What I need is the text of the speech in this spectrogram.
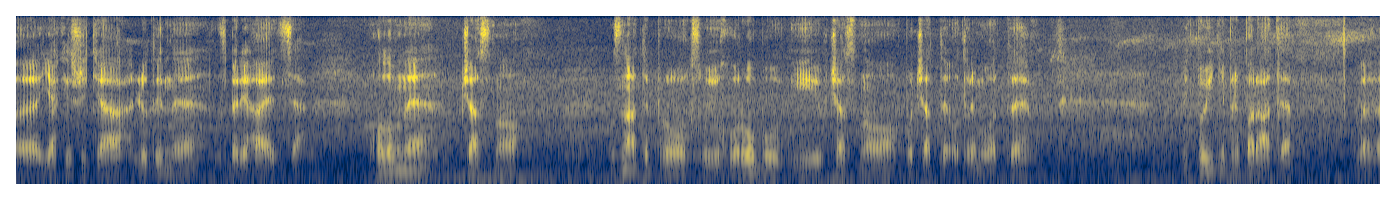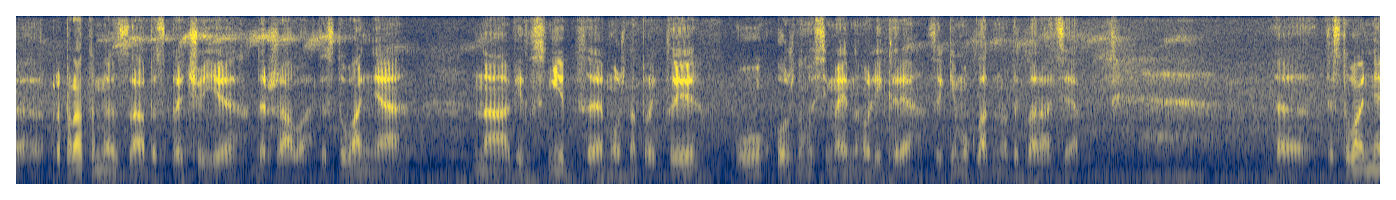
е, якість життя людини зберігається. Головне вчасно знати про свою хворобу і вчасно почати отримувати відповідні препарати. Препаратами забезпечує держава. Тестування на ВІЛ-СНІД можна пройти у кожного сімейного лікаря, з яким укладена декларація. Е, Тестування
